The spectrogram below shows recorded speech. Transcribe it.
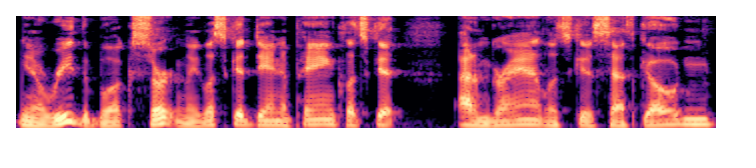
You know, read the book, certainly. Let's get Daniel Pink. Let's get Adam Grant. Let's get Seth Godin.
